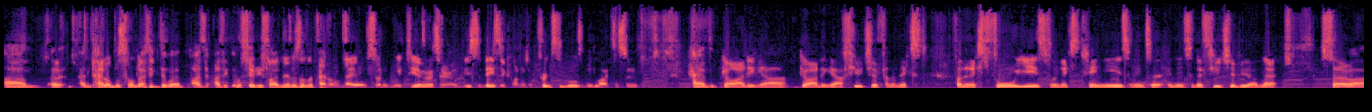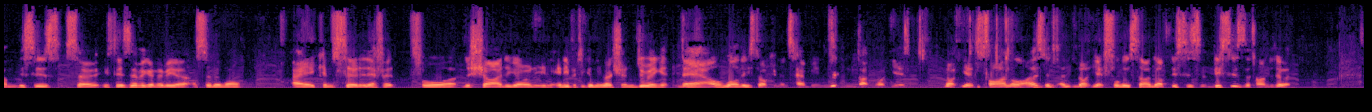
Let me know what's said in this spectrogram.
um, and panel was formed. I think there were I, think there were 35 members on the panel. They all sort of worked together and said, these are these are kind of the principles we'd like to sort of have guiding our guiding our future for the next for the next four years, for the next 10 years, and into and into the future beyond that. So um, this is so if there's ever going to be a, a sort of a a concerted effort for the Shire to go in, in, any particular direction. Doing it now, while these documents have been written but not yet not yet finalised and, and, not yet fully signed off, this is this is the time to do it.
